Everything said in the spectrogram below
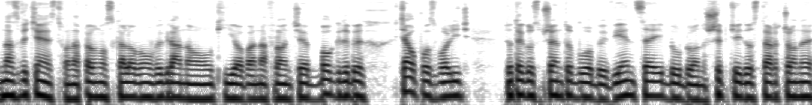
na zwycięstwo, na pełnoskalową wygraną Kijowa na froncie, bo gdyby chciał pozwolić, to tego sprzętu byłoby więcej, byłby on szybciej dostarczony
